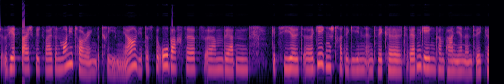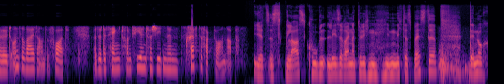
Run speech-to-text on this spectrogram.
wird beispielsweise ein Monitoring betrieben? Ja, wird das beobachtet? Ähm, werden gezielt äh, Gegenstrategien entwickelt? Werden Gegenkampagnen entwickelt und so weiter und so fort? Also das hängt von vielen verschiedenen Kräftefaktoren ab. Jetzt ist Glaskugelleserei natürlich nicht das Beste. Dennoch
